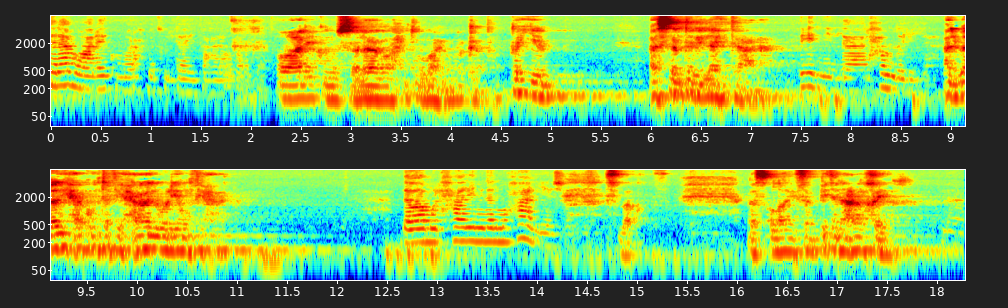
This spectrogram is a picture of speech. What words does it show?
السلام عليكم ورحمة الله تعالى وبركاته. وعليكم السلام ورحمة الله وبركاته. طيب أسلمت لله تعالى. بإذن الله الحمد لله. البارحة كنت في حال واليوم في حال. دوام الحال من المحال يا شيخ. صدقت نسأل الله يثبتنا على الخير. نعم.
